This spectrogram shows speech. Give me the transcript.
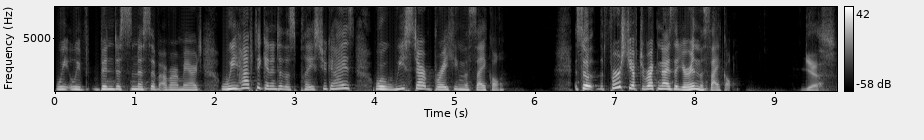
We we've been dismissive of our marriage. We have to get into this place, you guys, where we start breaking the cycle. So the first you have to recognize that you're in the cycle. yes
